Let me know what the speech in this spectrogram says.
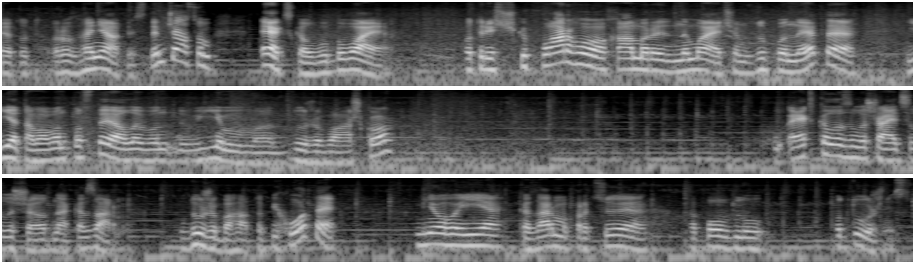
де тут розганятись. Тим часом Екскал вибиває потрішечки фарго, хамери немає чим зупинити. Є там аванпости, але їм е, дуже важко. У Екскала залишається лише одна казарма. Дуже багато піхоти в нього є. Казарма працює на повну потужність.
